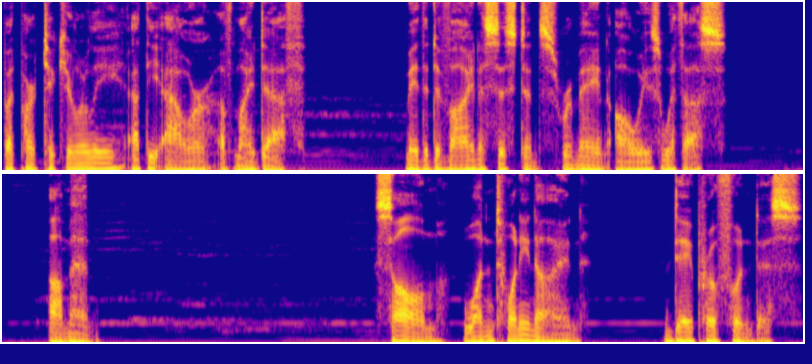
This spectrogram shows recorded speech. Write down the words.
but particularly at the hour of my death. May the divine assistance remain always with us. Amen. Psalm 129 De Profundis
